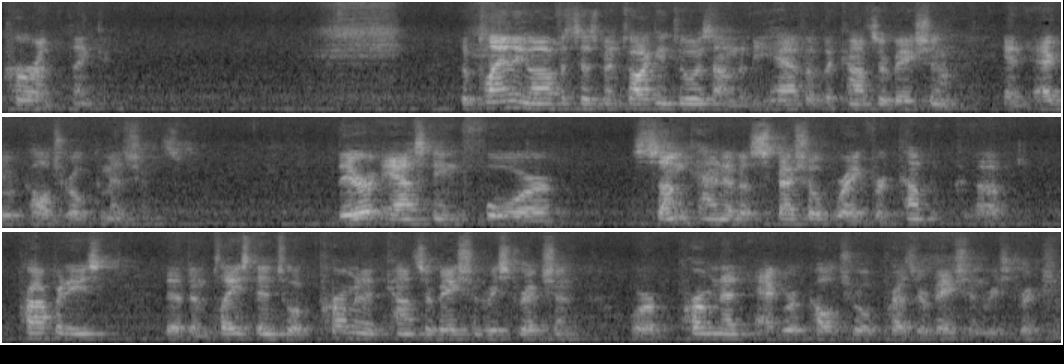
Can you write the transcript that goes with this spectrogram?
current thinking. The planning office has been talking to us on the behalf of the Conservation and Agricultural Commissions. They're asking for some kind of a special break for uh, properties that have been placed into a permanent conservation restriction or a permanent agricultural preservation restriction.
